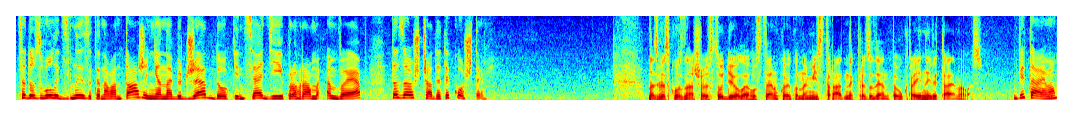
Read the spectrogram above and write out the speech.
Це дозволить знизити навантаження на бюджет до кінця дії програми МВФ та заощадити кошти. На зв'язку з нашою студією Олег Устенко, економіст, радник президента України. Вітаємо вас. Вітаємо.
